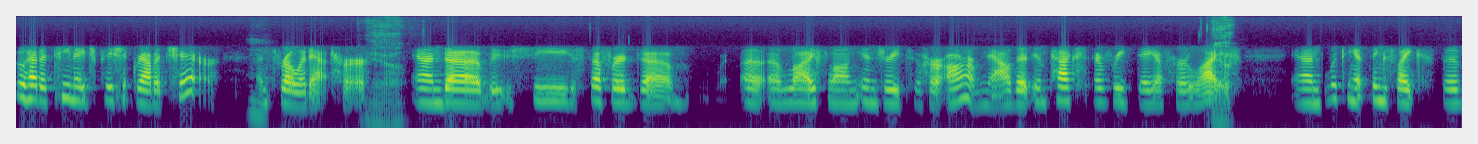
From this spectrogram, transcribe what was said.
who had a teenage patient grab a chair mm. and throw it at her. Yeah. And uh, she suffered uh, a, a lifelong injury to her arm now that impacts every day of her life. Yeah. And looking at things like the,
